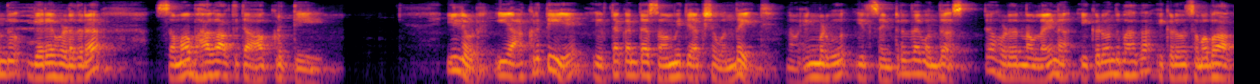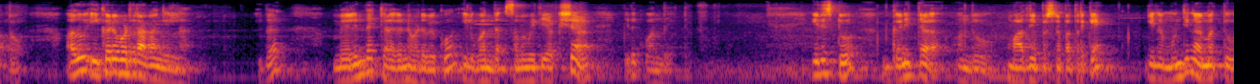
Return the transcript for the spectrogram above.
ಒಂದು ಗೆರೆ ಹೊಡೆದ್ರೆ ಸಮಭಾಗ ಆಗ್ತೈತೆ ಆಕೃತಿ. ಇಲ್ಲಿ ನೋಡ್ರಿ, ಈ ಆಕೃತಿ ಇರ್ತಕ್ಕಂಥ ಸಮಮಿತಿ ಅಕ್ಷ ಒಂದೇ ಐತಿ. ನಾವು ಹೆಂಗೆ ಮಾಡ್ಬೋದು? ಇಲ್ಲಿ ಸೆಂಟ್ರದಾಗ ಒಂದು ಅಷ್ಟೇ ಹೊಡೆದ್ರೆ ನಾವು ಲೈನ ಈ ಕಡೆ ಒಂದು ಭಾಗ, ಈ ಕಡೆ ಒಂದು ಸಮಭಾಗ ಆಗ್ತಾವೆ. ಅದು ಈ ಕಡೆ ಹೊಡೆದ್ರೆ ಆಗಂಗಿಲ್ಲ. ಇದು ಮೇಲಿಂದ ಕೆಳಗಡೆ ಹೊಡಬೇಕು. ಇಲ್ಲಿ ಒಂದು ಸಮಮಿತಿ ಅಕ್ಷ ಇದಕ್ಕೆ ಒಂದು ಐತಿ. ಇದಿಷ್ಟು ಗಣಿತ ಒಂದು ಮಾದರಿ ಪ್ರಶ್ನೆ ಪತ್ರಿಕೆ ಇನ್ನು ಮುಂದಿನ ಮತ್ತು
